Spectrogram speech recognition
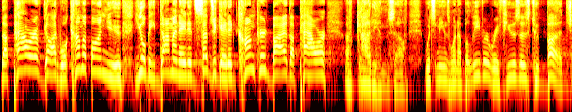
the power of God will come upon you. You'll be dominated, subjugated, conquered by the power of God Himself, which means when a believer refuses to budge,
